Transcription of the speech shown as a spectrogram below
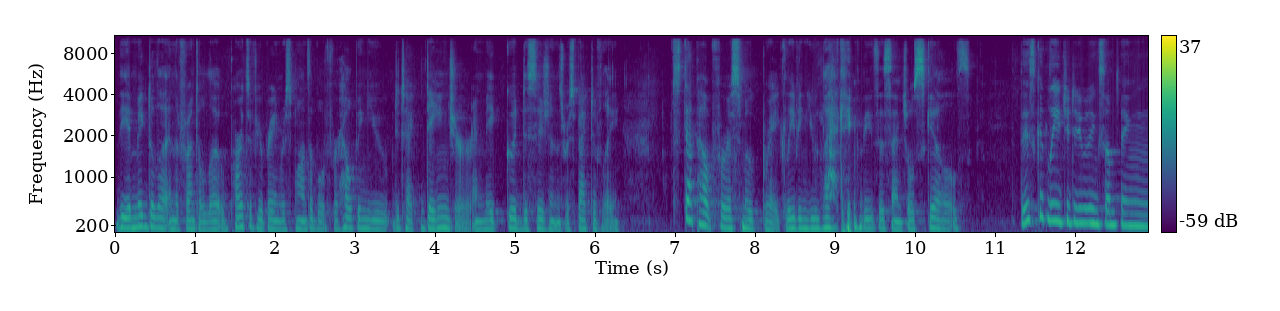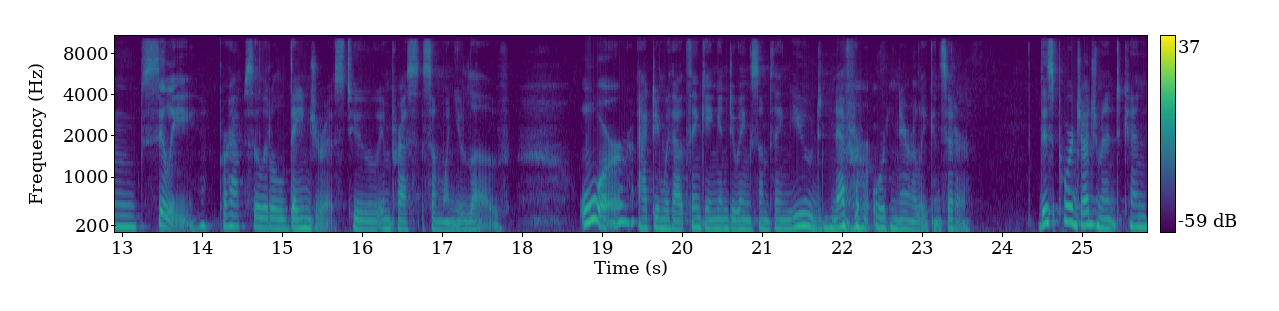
the amygdala and the frontal lobe, parts of your brain responsible for helping you detect danger and make good decisions, respectively, step out for a smoke break, leaving you lacking these essential skills. This could lead you to doing something silly, perhaps a little dangerous, to impress someone you love or acting without thinking and doing something you'd never ordinarily consider. This poor judgment can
